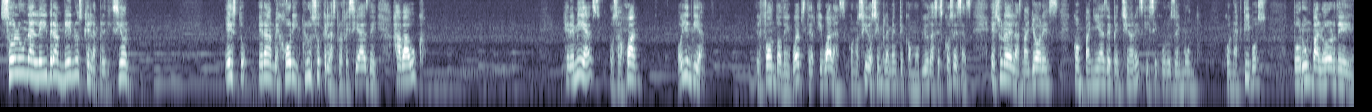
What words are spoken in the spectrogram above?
Solo una libra menos que la predicción. Esto era mejor incluso que las profecías de Habacuc. Jeremías o San Juan, hoy en día, el fondo de Webster y Wallace, conocido simplemente como Viudas Escocesas, es una de las mayores compañías de pensiones y seguros del mundo, con activos por un valor de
